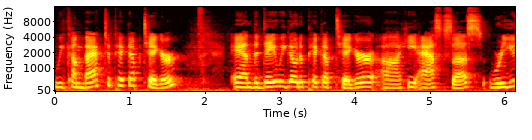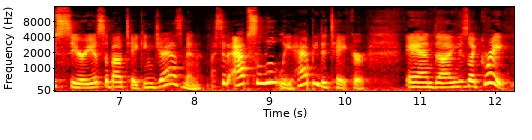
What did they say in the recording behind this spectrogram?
We come back to pick up Tigger. And the day we go to pick up Tigger, uh, he asks us, Were you serious about taking Jasmine? I said, Absolutely, happy to take her. And uh, he's like, Great.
